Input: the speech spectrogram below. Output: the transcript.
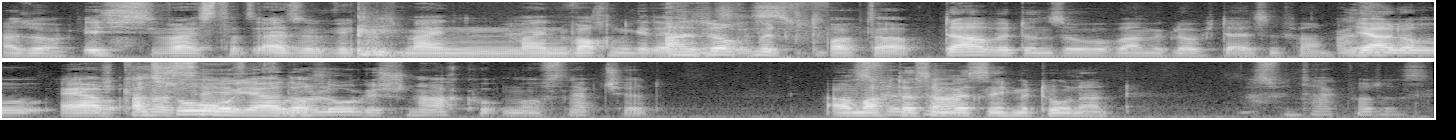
Also Ich weiß tatsächlich, also wirklich, mein, mein Wochengedächtnis Also doch ist mit- fucked up. David und so waren wir, glaube ich, da essen fahren. Also, ja, doch. Ja, ich kann ach das so, ja, doch. chronologisch nachgucken auf Snapchat. Aber was mach das am Tag? besten nicht mit Ton an. Was für ein Tag war das?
